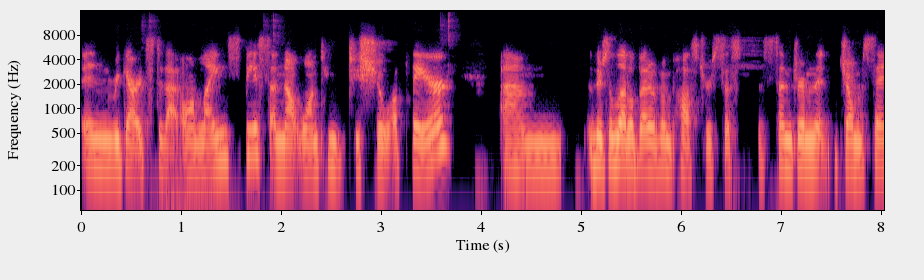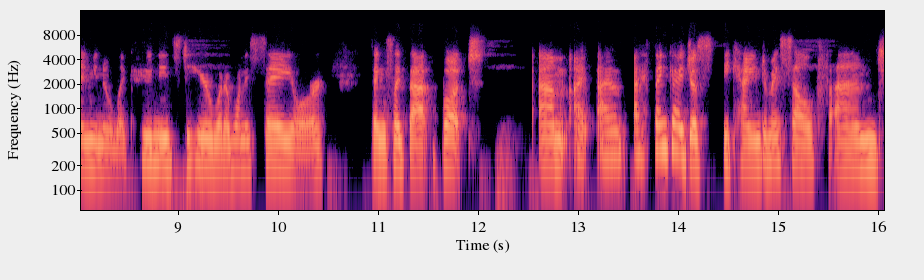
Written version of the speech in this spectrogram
in regards to that online space and not wanting to show up there. Um there's a little bit of imposter syndrome that jumps in, you know, like who needs to hear what I want to say or things like that. But um, I, I, I think I just be kind to myself and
